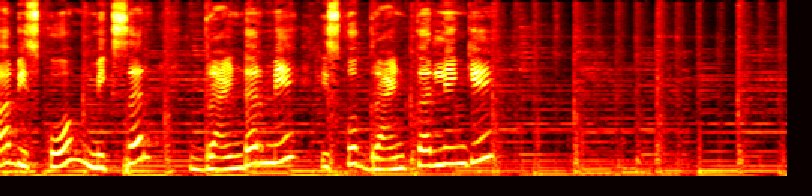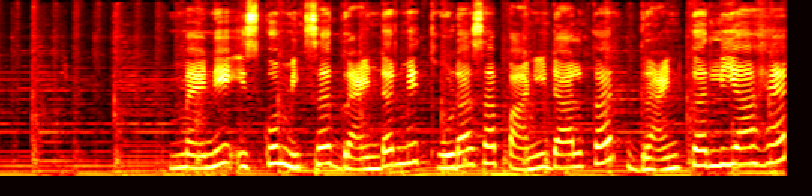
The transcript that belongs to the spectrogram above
अब इसको मिक्सर ग्राइंडर में इसको ग्राइंड कर लेंगे। मैंने इसको मिक्सर ग्राइंडर में थोड़ा सा पानी डालकर ग्राइंड कर लिया है।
